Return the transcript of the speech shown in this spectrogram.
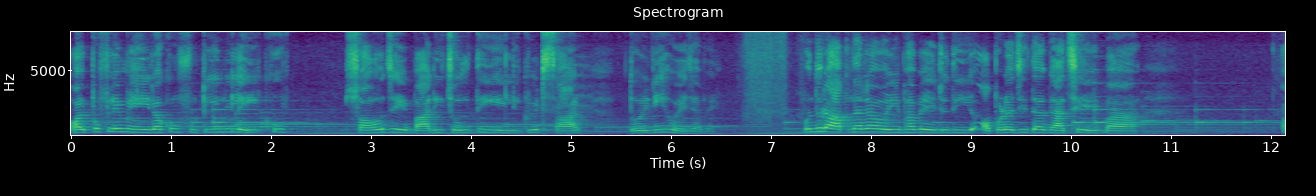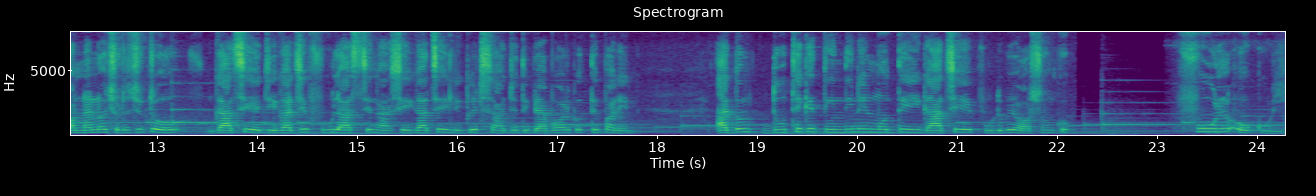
অল্প ফ্লেমে এইরকম ফুটিয়ে নিলেই খুব সহজে বাড়ি চলতেই এই লিকুইড সার তৈরি হয়ে যাবে। বন্ধুরা, আপনারাও এইভাবে যদি অপরাজিতা গাছে বা অন্যান্য ছোট ছোট গাছে যে গাছে ফুল আসছে না, সেই গাছে লিকুইড সার যদি ব্যবহার করতে পারেন, একদম দু থেকে তিন দিনের মধ্যেই গাছে ফুটবে অসংখ্য ফুল ও কুড়ি।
